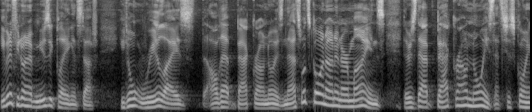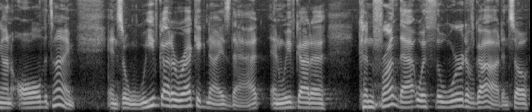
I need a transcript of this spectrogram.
even if you don't have music playing and stuff, you don't realize all that background noise. And that's what's going on in our minds. There's that background noise that's just going on all the time. And so we've got to recognize that and we've got to confront that with the Word of God. And so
